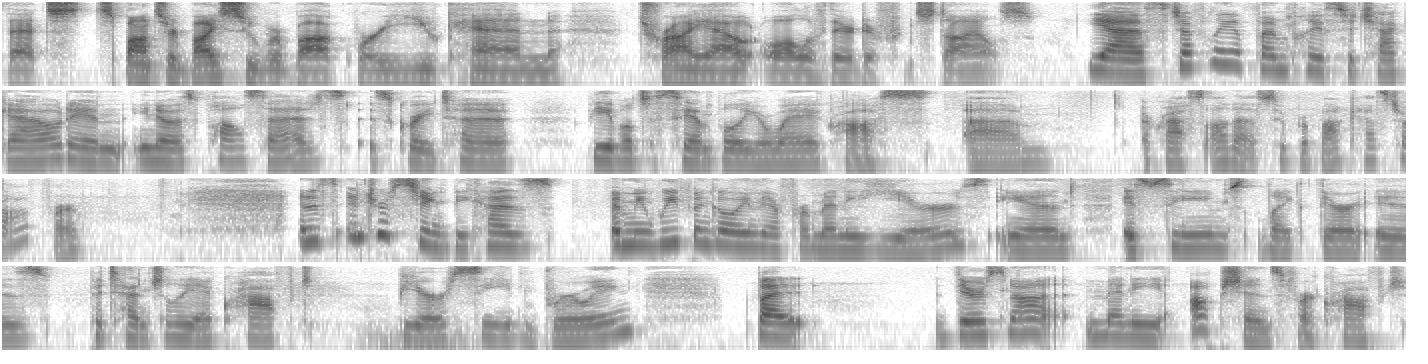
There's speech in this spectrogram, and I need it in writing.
that's sponsored by Superbock where you can try out all of their different styles. Yeah, it's definitely a fun place to check out, and you know, as Paul said, it's, it's great to be able to sample your way across um, across all that Superbock has to offer. And it's interesting because I mean, we've been going there for many years, and it seems like there is potentially a craft beer scene brewing, but there's not many options for craft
